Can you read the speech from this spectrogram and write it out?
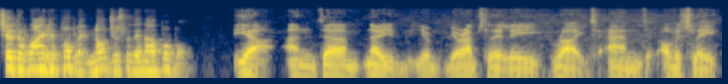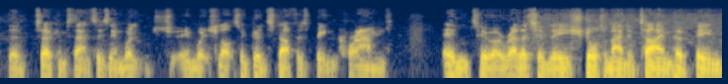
to the wider public, not just within our bubble. Yeah, and um, no, you, you're you're absolutely right, and obviously the circumstances in which in which lots of good stuff has been crammed into a relatively short amount of time have been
